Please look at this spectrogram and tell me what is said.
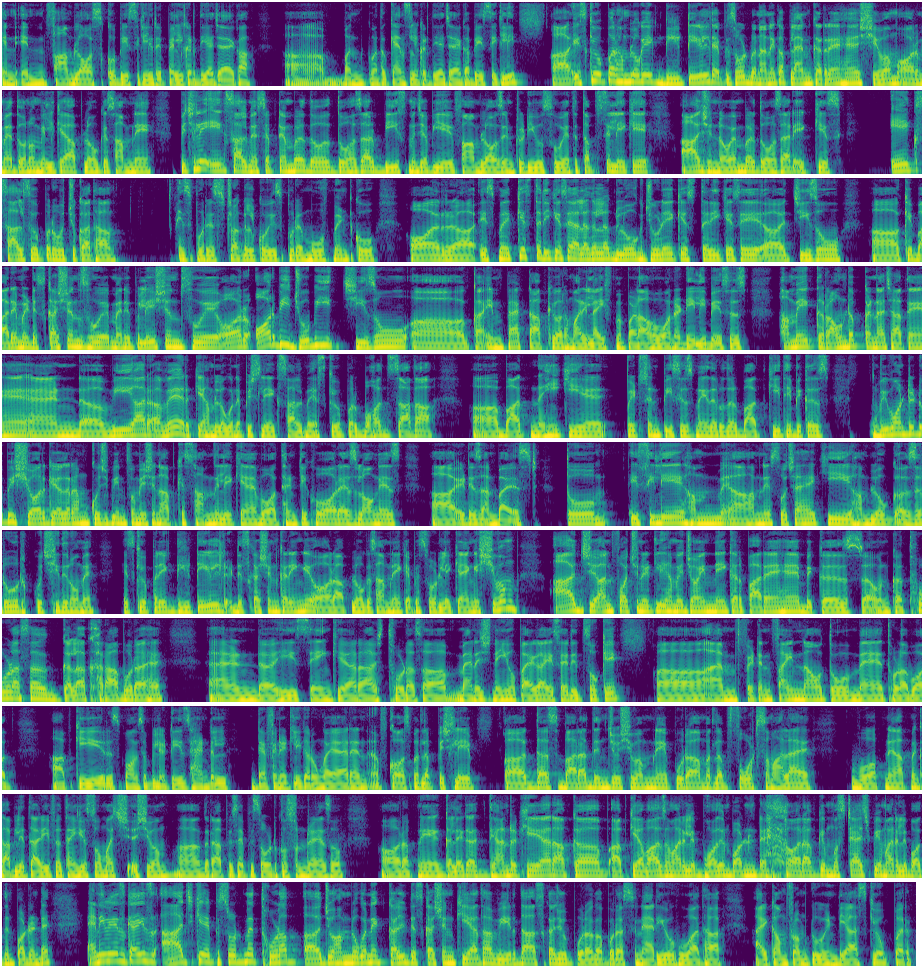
इन इन फार्म लॉस को बेसिकली रिपेल कर दिया जाएगा। बंद मतलब कैंसिल कर दिया जाएगा बेसिकली इसके ऊपर हम लोग एक डिटेल्ड एपिसोड बनाने का प्लान कर रहे हैं शिवम और मैं दोनों मिलकर आप लोगों के सामने पिछले एक साल में सितंबर दो, 2020 में जब ये फार्म लॉज इंट्रोड्यूस हुए थे तब से लेके आज नवंबर 2021 एक साल से ऊपर हो चुका था। इस पूरे स्ट्रगल को, इस पूरे मूवमेंट को और इसमें किस तरीके से अलग अलग लोग जुड़े, किस तरीके से चीज़ों के बारे में डिस्कशंस हुए मैनिपुलेशंस हुए और और भी जो भी चीज़ों का इम्पैक्ट आपके और हमारी लाइफ में पड़ा हो ऑन अ डेली बेसिस हम एक राउंड अप करना चाहते हैं एंड वी आर अवेयर कि हम लोगों ने पिछले एक साल में इसके ऊपर बहुत ज़्यादा बात नहीं की है पिट्स एंड पीसेस में इधर उधर बात की थी because we wanted to be sure कि अगर हम कुछ भी इन्फॉर्मेशन आपके सामने लेके आए, वो ऑथेंटिक हो और as long as it is unbiased तो इसीलिए हम हमने सोचा है कि हम लोग ज़रूर कुछ ही दिनों में इसके ऊपर एक डिटेल्ड डिस्कशन करेंगे और आप लोगों के सामने एक एपिसोड लेके आएँगे। शिवम, आज अनफॉर्चुनेटली हमें ज्वाइन नहीं कर पा रहे हैं बिकॉज़ उनका थोड़ा सा गला खराब हो रहा है एंड ही सेइंग कि यार आज थोड़ा सा मैनेज नहीं हो पाएगा। Said it's okay I am fit and fine now तो मैं थोड़ा बहुत आपकी रिस्पॉन्सिबिलिटीज हैंडल डेफिनेटटली करूँगा यार. एंड ऑफ़ कोर्स मतलब पिछले दस बारह दिन जो शिवम ने पूरा मतलब फोर्ट संभाला है, वो अपने आप में काबिल तारीफ़ है. Thank you so much Shivam अगर आप इस एपिसोड को सुन रहे हैं सो और अपने गले का ध्यान रखिए यार, आपका, आपकी आवाज़ हमारे लिए बहुत इंपॉर्टेंट है और आपकी मुस्टैच भी हमारे लिए बहुत इंपॉर्टेंट है. एनीवेज गाइज़ आज के एपिसोड में थोड़ा जो हम लोगों ने कल डिस्कशन किया था, वीरदास का जो पूरा का पूरा सिनेरियो हुआ था I come from two Indias के ऊपर.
